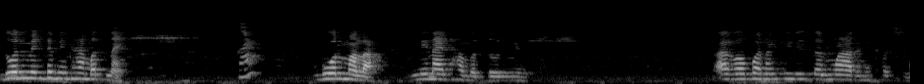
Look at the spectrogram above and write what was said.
दोन मिनिटं. मी थांबत नाही. बोल मला. मी नाही थांबत दोन मिनिटं. आगाऊपणा केली तर मारेन खशील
